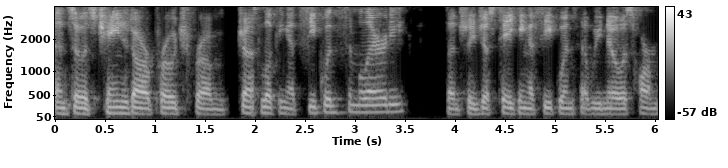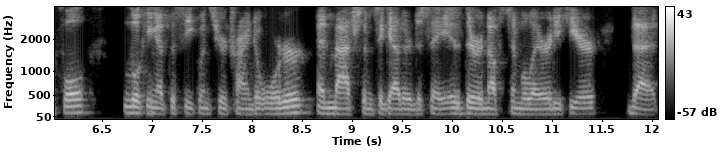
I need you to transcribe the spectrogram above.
And so it's changed our approach from just looking at sequence similarity essentially just taking a sequence that we know is harmful looking at the sequence you're trying to order and match them together to say is there enough similarity here that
